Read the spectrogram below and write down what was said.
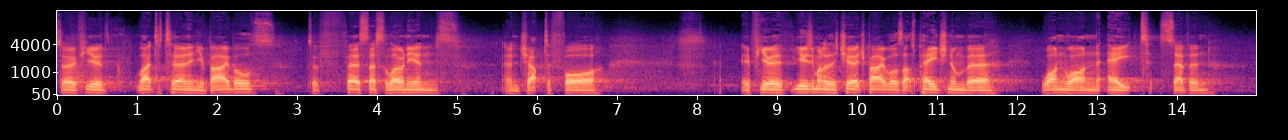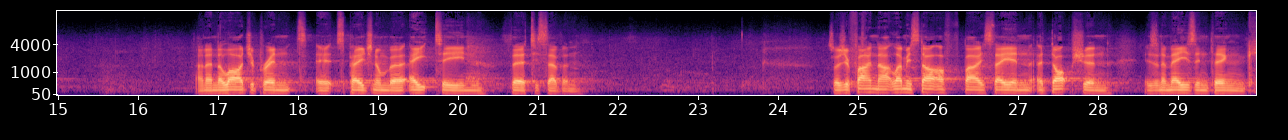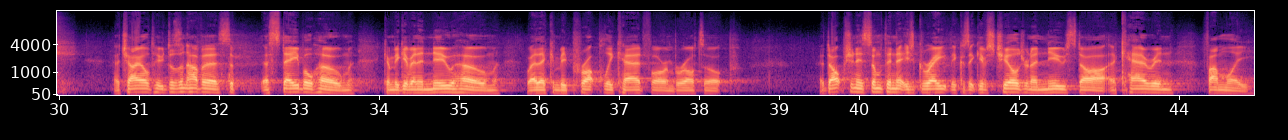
So if you'd like to turn in your Bibles to 1 Thessalonians and chapter 4. If you're using one of the church Bibles, that's page number 1187. And in the larger print, it's page number 1837. So, as you find that, let me start off by saying adoption is an amazing thing. A child who doesn't have a, a stable home can be given a new home where they can be properly cared for and brought up. Adoption is something that is great because it gives children a new start, a caring family.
